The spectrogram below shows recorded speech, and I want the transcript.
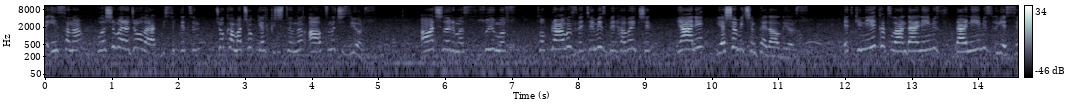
ve insana ulaşım aracı olarak bisikletin çok ama çok yakıştığının altını çiziyoruz. Ağaçlarımız, suyumuz, toprağımız ve temiz bir hava için yani yaşam için pedallıyoruz. Etkinliğe katılan derneğimiz, derneğimiz üyesi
